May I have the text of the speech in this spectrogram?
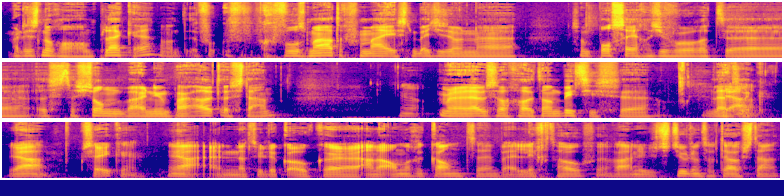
Maar dit is nogal een plek, hè? Want gevoelsmatig voor mij is het een beetje zo'n eh, zo'n postzegeltje voor het eh, het station waar nu een paar auto's staan. Ja. Maar daar hebben ze wel grote ambities, eh, letterlijk. Ja, ja, zeker. Ja, en natuurlijk ook eh, aan de andere kant bij Lichthoven, waar nu het studenthotel staat.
